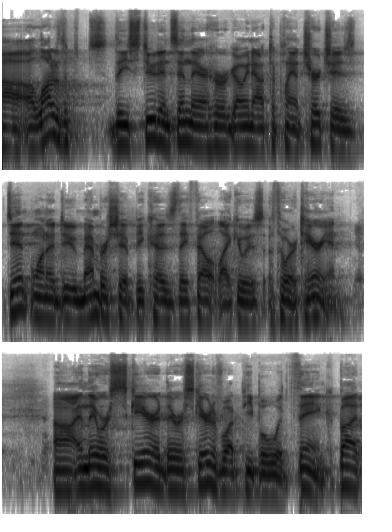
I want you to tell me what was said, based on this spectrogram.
uh, a lot of the, the students in there who are going out to plant churches didn't want to do membership because they felt like it was authoritarian, uh, and they were scared. They were scared of what people would think. But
